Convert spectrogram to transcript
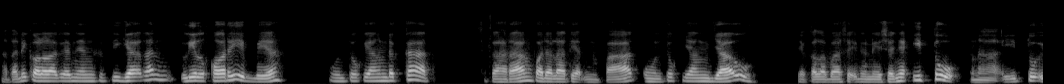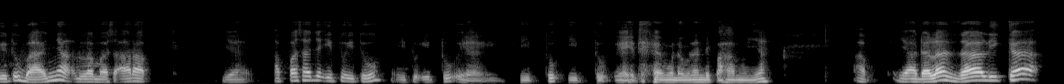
Nah, tadi kalau latihan yang ketiga kan lil qorib ya, untuk yang dekat. Sekarang pada latihan empat untuk yang jauh. Ya kalau bahasa Indonesianya itu. Nah, itu itu banyak dalam bahasa Arab. Ya, apa saja itu itu? Itu itu ya, itu itu ya itu ya, mudah-mudahan dipahami ya. Ya adalah zalika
